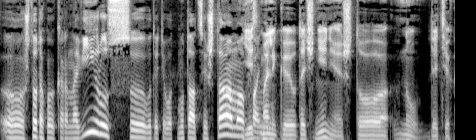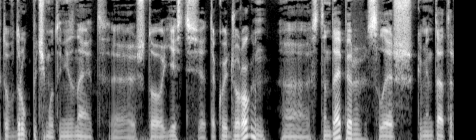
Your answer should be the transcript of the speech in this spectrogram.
э, что такое коронавирус, вот эти вот мутации штаммов. Есть они- маленькое уточнение, что, ну, для тех, кто вдруг почему-то не знает, э, что есть такой Джо Роган, э, стендапер, слэш комментатор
